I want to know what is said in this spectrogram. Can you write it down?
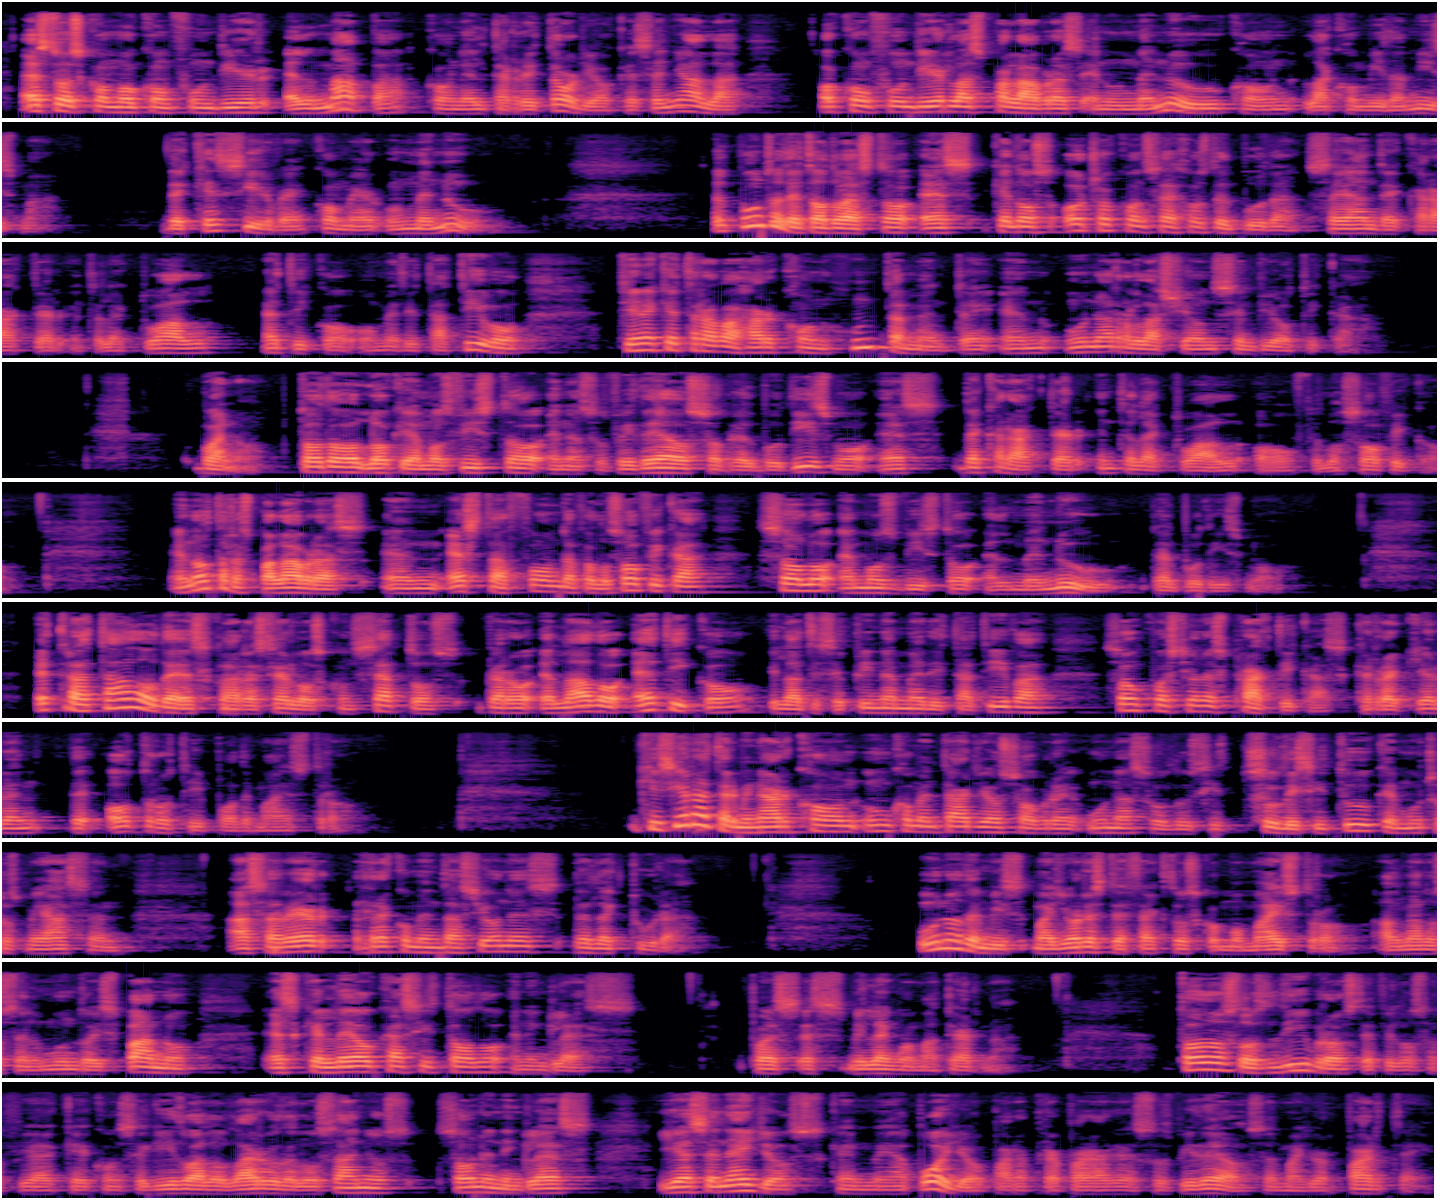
Esto es como confundir el mapa con el territorio que señala, o confundir las palabras en un menú con la comida misma. ¿De qué sirve comer un menú? El punto de todo esto es que los ocho consejos del Buda, sean de carácter intelectual, ético o meditativo, tienen que trabajar conjuntamente en una relación simbiótica. Bueno, todo lo que hemos visto en esos videos sobre el budismo es de carácter intelectual o filosófico. En otras palabras, en esta fonda filosófica solo hemos visto el menú del budismo. He tratado de esclarecer los conceptos, pero el lado ético y la disciplina meditativa son cuestiones prácticas que requieren de otro tipo de maestro. Quisiera terminar con un comentario sobre una solicitud que muchos me hacen, a saber, recomendaciones de lectura. Uno de mis mayores defectos como maestro, al menos en el mundo hispano, es que leo casi todo en inglés, pues es mi lengua materna. Todos los libros de filosofía que he conseguido a lo largo de los años son en inglés y es en ellos que me apoyo para preparar esos videos en mayor parte.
